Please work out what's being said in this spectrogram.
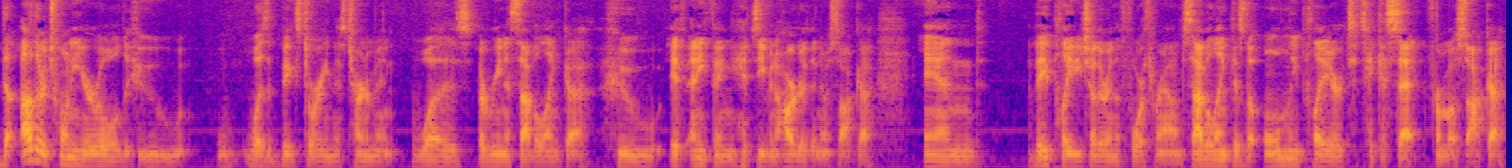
the other 20 year old who was a big story in this tournament was Aryna Sabalenka, who, if anything, hits even harder than Osaka. And they played each other in the fourth round. Sabalenka is the only player to take a set from Osaka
